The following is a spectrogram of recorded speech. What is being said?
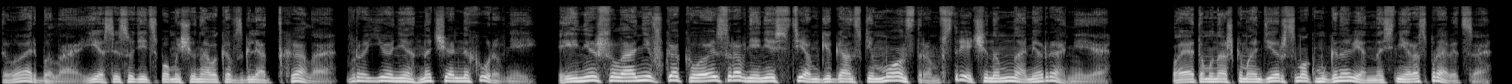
Тварь была, если судить с помощью навыка «Взгляд Тхала», в районе начальных уровней. И не шла ни в какое сравнение с тем гигантским монстром, встреченным нами ранее. Поэтому наш командир смог мгновенно с ней расправиться.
